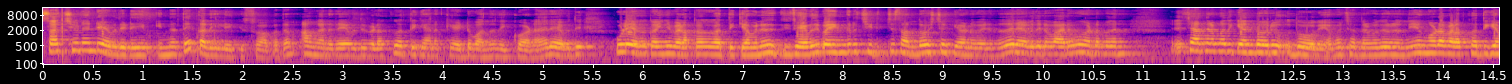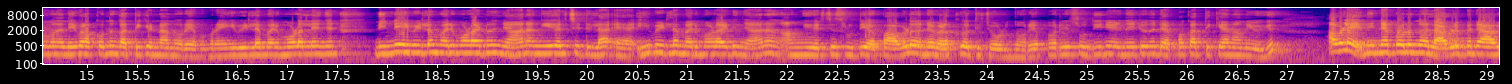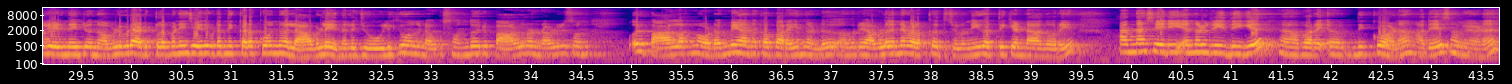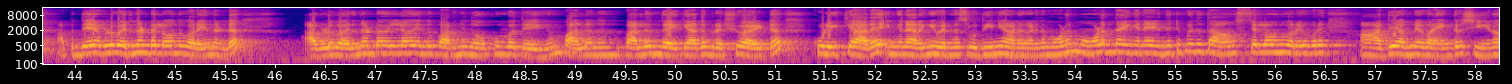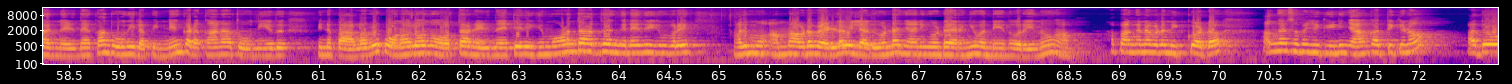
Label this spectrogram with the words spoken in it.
സച്ചിയുടെയും രേവതിയുടെയും ഇന്നത്തെ കഥയിലേക്ക് സ്വാഗതം. അങ്ങനെ രേവതി വിളക്ക് കത്തിക്കാനൊക്കെ ആയിട്ട് വന്ന് നിൽക്കുവാണ്. രേവതി കുളിയൊക്കെ കഴിഞ്ഞ് വിളക്കൊക്കെ കത്തിക്കാൻ അവന് രേവതി ഭയങ്കര ചിരിച്ച് സന്തോഷിച്ചൊക്കെയാണ് വരുന്നത്. രേവതിയുടെ വരവ് കണ്ടപ്പോൾ തന്നെ ചന്ദ്രമതിക്ക് എന്തോ ഒരു ഇത് തോന്നി. അപ്പോൾ ചന്ദ്രമതി പറഞ്ഞു നീ അങ്ങോട്ട് വിളക്ക് കത്തിക്കാൻ പോകുന്നത് നീ വിളക്കൊന്നും കത്തിക്കണ്ടെന്ന് പറയും. അപ്പോൾ പറയും ഈ വീട്ടിലെ മരുമോളല്ലേ ഞാൻ? നിന്നെ ഈ വീട്ടിലെ മരുമോളായിട്ടൊന്നും ഞാൻ അംഗീകരിച്ചിട്ടില്ല. ഈ വീട്ടിലെ മരുമോളായിട്ട് ഞാൻ അംഗീകരിച്ച ശ്രുതി അപ്പോൾ അവൾ തന്നെ വിളക്ക് കത്തിച്ചോളൂ എന്ന് പറയും. അപ്പോൾ പറയും ശ്രുതിനെ എഴുന്നേറ്റ് വന്നിട്ട് എപ്പോൾ കത്തിക്കാനാന്ന് ചോദിക്കും. അവളെ നിന്നെ പോലൊന്നുമല്ല അവളിപ്പം രാവിലെ എഴുന്നേറ്റ് വന്നു. അവളിവിടെ അടുക്കള പണി ചെയ്ത് ഇവിടെ നിൽക്കിടക്കുമൊന്നുമല്ല അവളെ നല്ല ജോലിക്ക് പോകുന്നുണ്ട്. അവൾക്ക് സ്വന്തം ഒരു പാർലറുണ്ട് അവളൊരു സ്വന്തം ഒരു പാർലറിന് ഉടമയാന്നൊക്കെ പറയുന്നുണ്ട്. അവർ അവൾ തന്നെ വിളക്ക് കത്തിച്ചോളൂ. നീ കത്തിക്കണ്ടെന്ന് പറയും. എന്നാൽ ശരി എന്നുള്ള രീതിക്ക് പറ നിൽക്കുവാണ് അതേ സമയമാണ്. അപ്പം ദേ അവൾ വരുന്നുണ്ടല്ലോ എന്ന് പറയുന്നുണ്ട്. അവൾ വരുന്നുണ്ടല്ലോ എന്ന് പറഞ്ഞു നോക്കുമ്പോഴത്തേക്കും പല്ലും പല്ലും തേക്കാതെ ബ്രഷുമായിട്ട് കുളിക്കാതെ ഇങ്ങനെ ഇറങ്ങി വരുന്ന ശ്രുതിനെയാണ് കാണുന്നത്. മോളെ മോളെന്താ ഇങ്ങനെ എഴുന്നേറ്റ് ഇപ്പോൾ ഇന്ന് താമസിച്ചല്ലോ എന്ന് പറയുമ്പോൾ ആദ്യം അമ്മയെ ഭയങ്കര ക്ഷീണമായിരുന്നു എഴുന്നേക്കാൻ തോന്നിയില്ല. പിന്നെയും കിടക്കാനാ തോന്നിയത്. പിന്നെ പാർലറിൽ പോകണമല്ലോ എന്ന് ഓർത്താണ് എഴുന്നേറ്റ് നിൽക്കും മോളെന്താ അത് എങ്ങനെയെന്ന് നിൽക്കുമ്പോൾ പറയും അത് അമ്മ അവിടെ വെള്ളമില്ല അതുകൊണ്ടാണ് ഞാൻ ഇങ്ങോട്ട് ഇറങ്ങി വന്നേന്ന് പറയുന്നു. അപ്പം അങ്ങനെ അവിടെ നിൽക്കും കേട്ടോ അങ്ങനെ സമയം ചോദിക്കും ഇനി ഞാൻ കത്തിക്കണോ? അതോ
